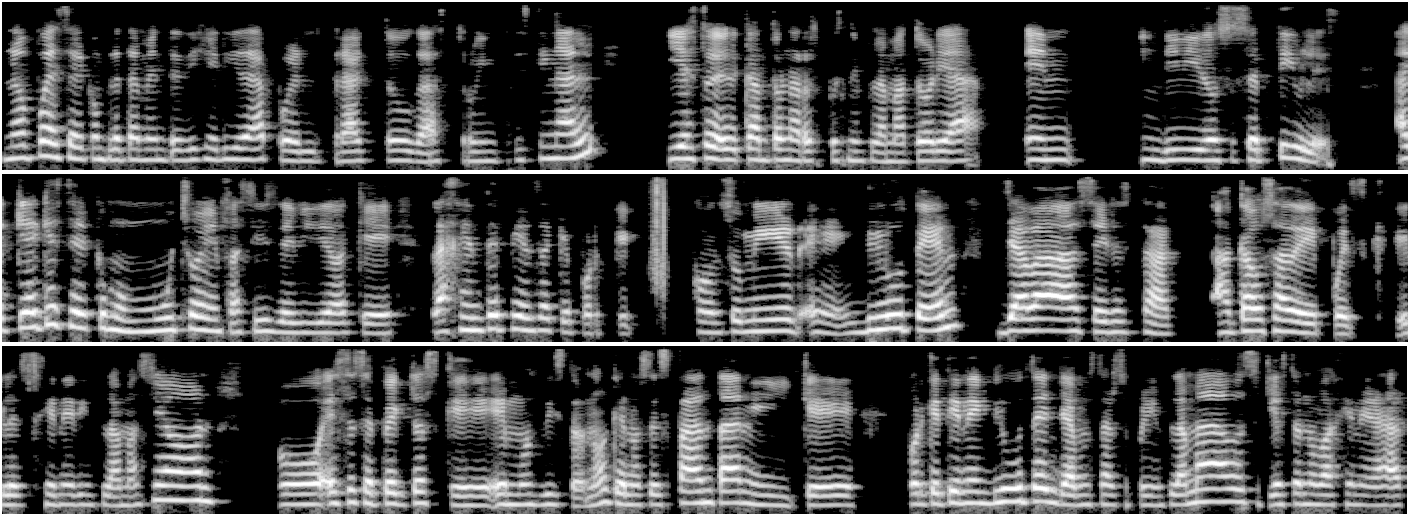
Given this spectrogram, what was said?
no puede ser completamente digerida por el tracto gastrointestinal y esto decanta una respuesta inflamatoria en individuos susceptibles. Aquí hay que hacer como mucho énfasis debido a que la gente piensa que porque consumir eh, gluten ya va a ser esta a causa de pues que les genere inflamación o estos efectos que hemos visto, ¿no? Que nos espantan y que porque tienen gluten ya vamos a estar súper inflamados y que esto no va a generar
